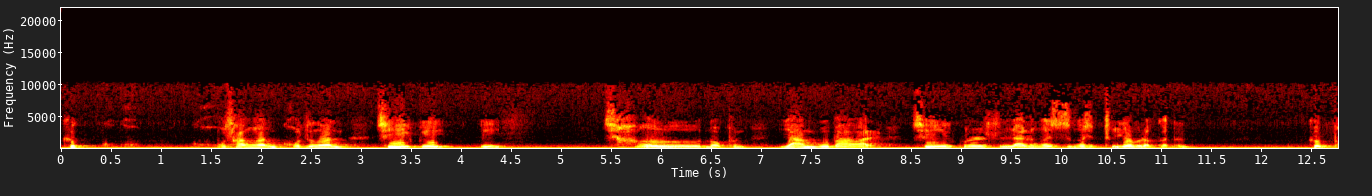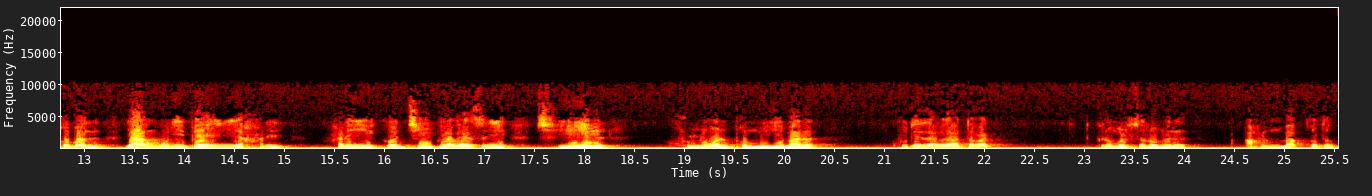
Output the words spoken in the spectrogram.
그 고상은, 고등은 제일 그, 이, 저 높은 양구방알, 제일구를 쓰려는 것이 쓴 것이 틀려버렸거든. 그 법은 양군이, 배인이, 할인, 할인이, 그건 제일구라고 했으니, 제일 훌륭한 법문이지만은, 구대에다 갖다가 그놈을 써놓으면은, 안 맞거든.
